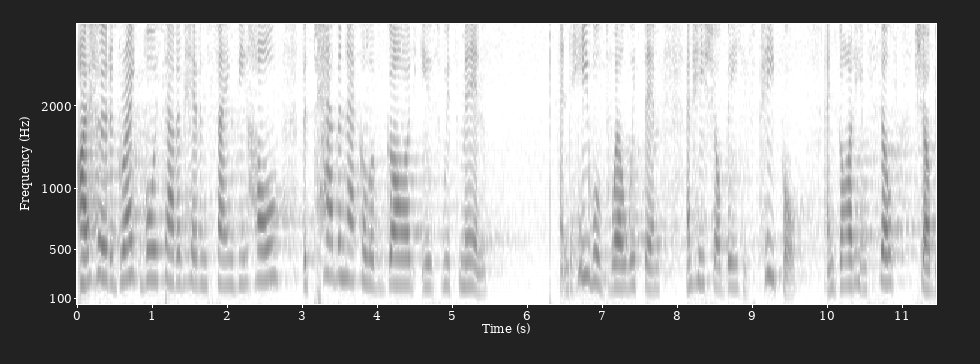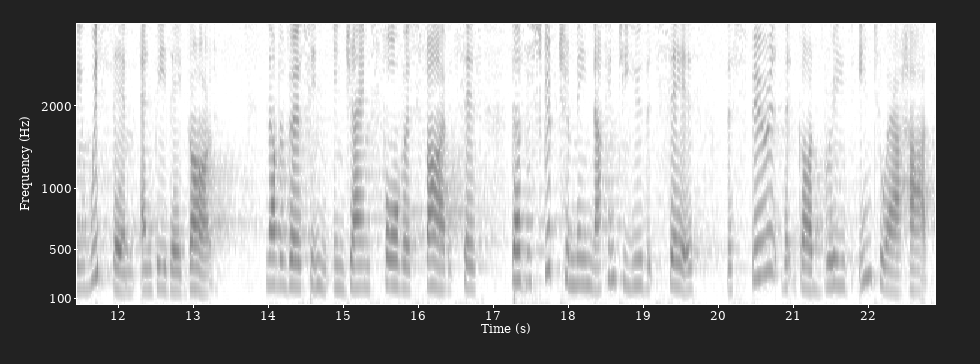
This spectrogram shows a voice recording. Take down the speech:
I heard a great voice out of heaven saying, Behold, the tabernacle of God is with men, and he will dwell with them, and he shall be his people, and God himself shall be with them and be their God. Another verse in, in James 4, verse 5, it says, Does the scripture mean nothing to you that says, The spirit that God breathed into our hearts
